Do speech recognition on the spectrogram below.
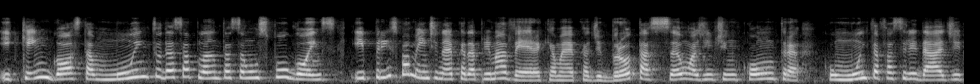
e quem gosta muito dessa planta são os pulgões. E principalmente na época da primavera, que é uma época de brotação, a gente encontra com muita facilidade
